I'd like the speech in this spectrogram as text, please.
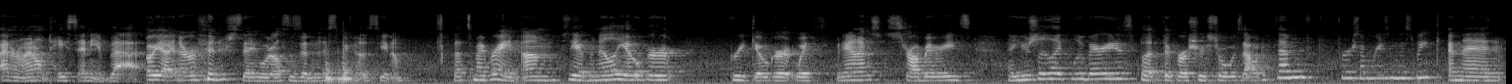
I don't know, I don't taste any of that. Oh yeah, I never finished saying what else is in this because, you know, that's my brain. Um, so yeah, vanilla yogurt, Greek yogurt with bananas, strawberries. I usually like blueberries, but the grocery store was out of them for some reason this week. And then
